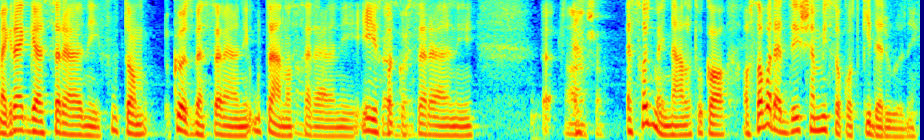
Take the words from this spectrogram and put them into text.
Meg reggel szerelni, futam, közben szerelni, utána szerelni, éjszaka közben szerelni. nagyon Ez, sok. ez hogy megy nálatok? A, a szabad edzésen mi szokott kiderülni?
